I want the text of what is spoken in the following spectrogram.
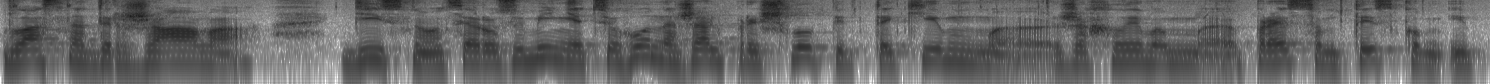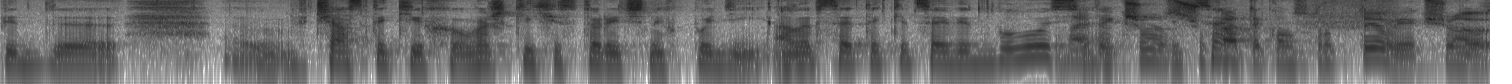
власна держава. Дійсно, це розуміння цього, на жаль, прийшло під таким е, жахливим е, пресом, тиском і під е, в час таких важких історичних подій. Але все-таки це відбулося. Знаєте, якщо І це- шукати конструктив, якщо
